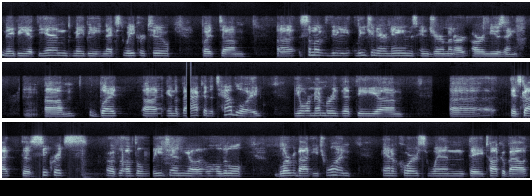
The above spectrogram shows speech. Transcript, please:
maybe at the end maybe next week or two. But um, uh, some of the legionnaire names in german are, are amusing. Um, but uh, in the back of the tabloid you'll remember that the um, uh, it's got the secrets of the, of the legion you know a little blurb about each one. And of course when they talk about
